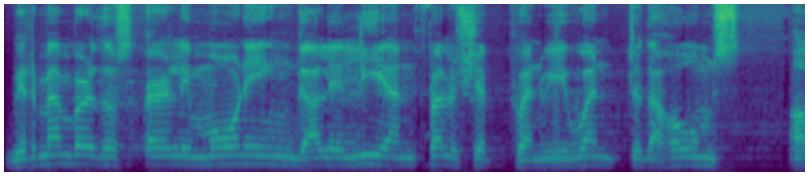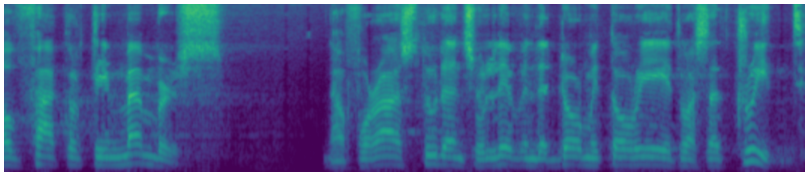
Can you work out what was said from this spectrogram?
We remember those early morning Galilean fellowship when we went to the homes of faculty members. Now, for us students who live in the dormitory, it was a treat.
